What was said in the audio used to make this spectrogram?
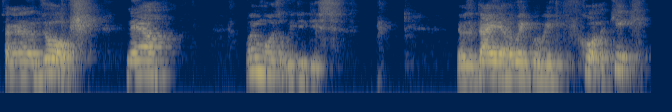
So I'm going to absorb. Now, when was it we did this? There was a day the other week where we caught the kick,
